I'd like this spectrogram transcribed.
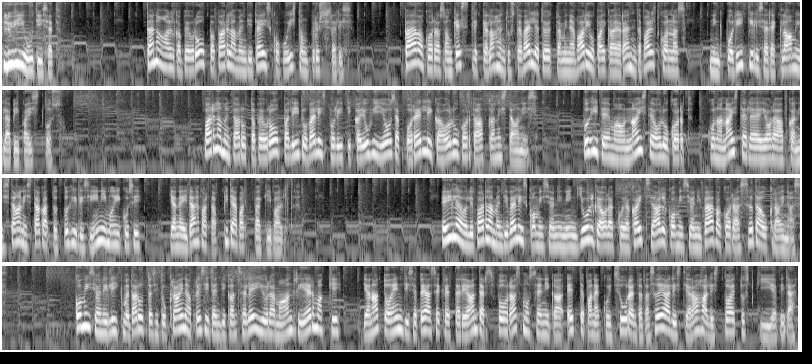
lühiuudised. täna algab Euroopa Parlamendi täiskogu istung Brüsselis. päevakorras on kestlike lahenduste väljatöötamine varjupaiga ja rände valdkonnas ning poliitilise reklaami läbipaistvus. parlament arutab Euroopa Liidu välispoliitika juhi Josep Borrelliga olukorda Afganistanis. põhiteema on naiste olukord, kuna naistele ei ole Afganistanis tagatud põhilisi inimõigusi ja neid ähvardab pidevalt vägivald eile oli parlamendi väliskomisjoni ning julgeoleku ja kaitse allkomisjoni päevakorras sõda Ukrainas. komisjoni liikmed arutasid Ukraina presidendi kantselei ülema Andri Ermaki ja NATO endise peasekretäri Anders Fogh Rasmusseniga ettepanekuid suurendada sõjalist ja rahalist toetust Kiievile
